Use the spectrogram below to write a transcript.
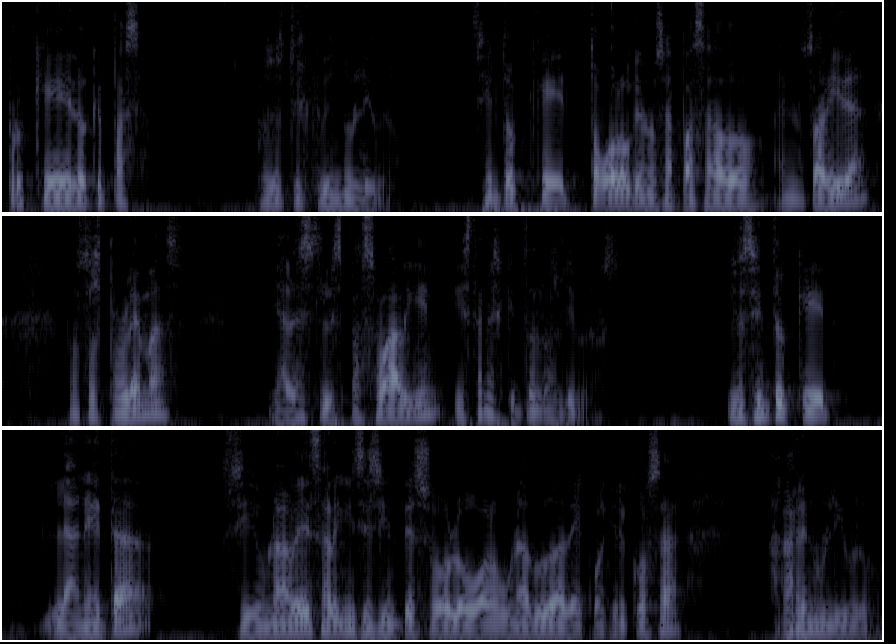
Porque lo que pasa, pues estoy escribiendo un libro. Siento que todo lo que nos ha pasado en nuestra vida, nuestros problemas, ya les, les pasó a alguien y están escritos en los libros. Yo siento que, la neta, si una vez alguien se siente solo o alguna duda de cualquier cosa, agarren un libro.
